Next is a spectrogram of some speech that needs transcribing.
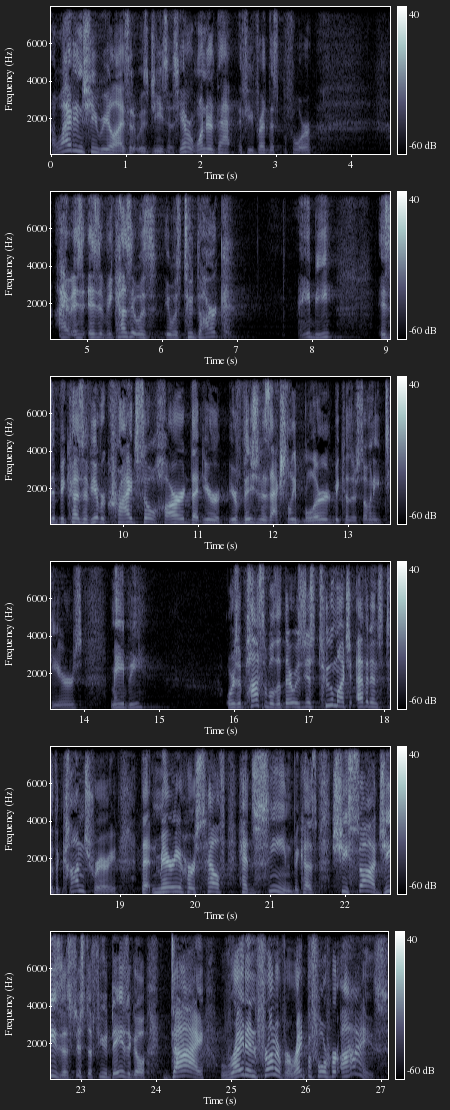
Now, why didn't she realize that it was Jesus? You ever wondered that if you've read this before? Is, is it because it was, it was too dark? Maybe. Is it because have you ever cried so hard that your, your vision is actually blurred because there's so many tears? Maybe. Or is it possible that there was just too much evidence to the contrary that Mary herself had seen because she saw Jesus just a few days ago die right in front of her, right before her eyes?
